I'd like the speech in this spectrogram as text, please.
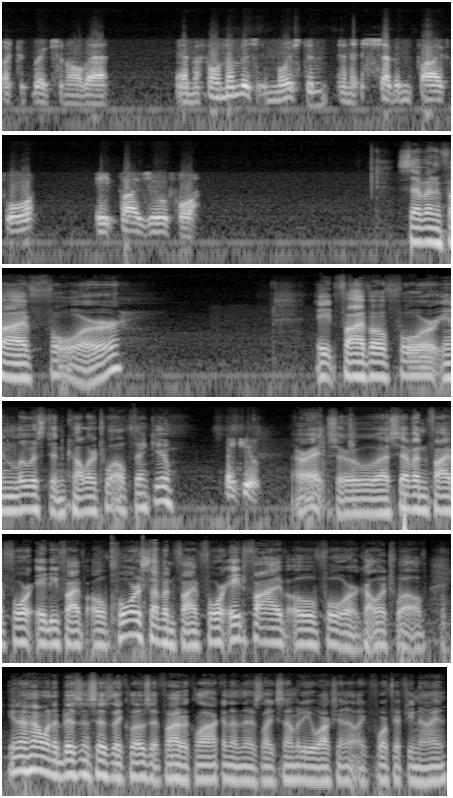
electric brakes, and all that. And my phone number is in Lewiston, and it's 754 8504. 754 8504 in Lewiston, caller 12. Thank you. Thank you. All right, so uh, 754 8504, 754 8504, caller 12. You know how when a business says they close at 5 o'clock and then there's like somebody who walks in at like 459?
